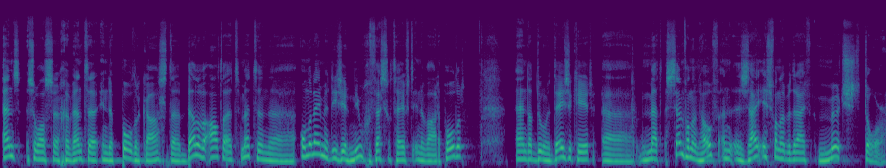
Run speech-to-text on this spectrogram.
En zoals gewend in de Poldercast bellen we altijd met een ondernemer die zich nieuw gevestigd heeft in de Waardepolder. En dat doen we deze keer met Sam van den Hoof. En zij is van het bedrijf Merch Store.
